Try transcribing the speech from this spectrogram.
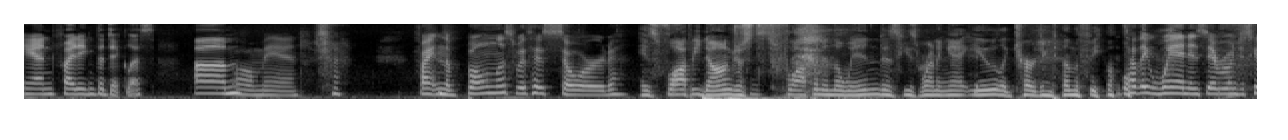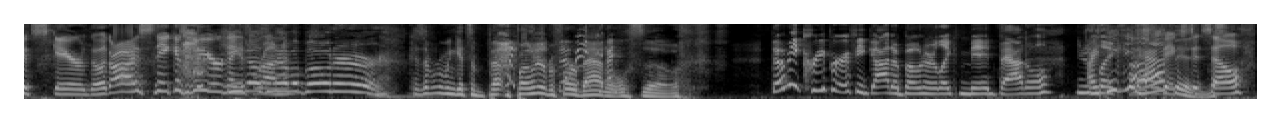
and fighting the Dickless. Um, Oh man. Fighting the boneless with his sword. His floppy dong just flopping in the wind as he's running at you, like charging down the field. That's how they win is everyone just gets scared. They're like, oh, his snake is weird. And he doesn't run. have a boner because everyone gets a bo- boner before be- battle. So That'd be creeper if he got a boner like mid battle. I think it Oh, happens. fixed itself.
